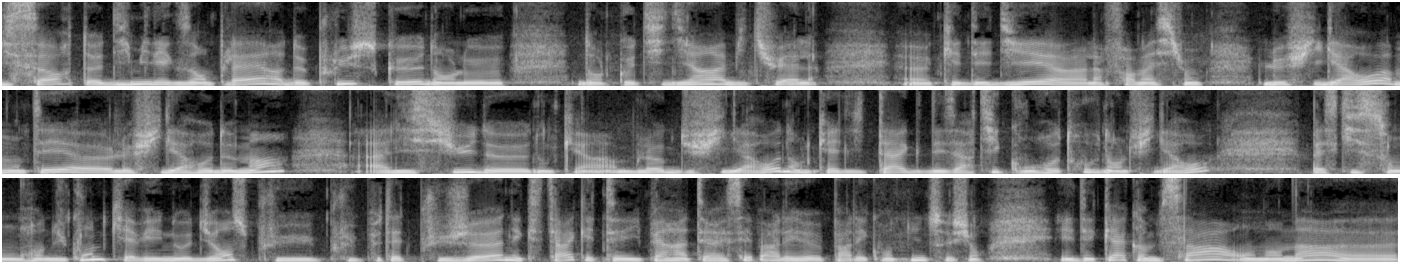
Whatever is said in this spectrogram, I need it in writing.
sortent 10 000 exemplaires de plus que dans le, dans le quotidien habituel, euh, qui est dédié à l'information. Le Figaro a monté euh, le Figaro demain à l'issue de donc un blog du Figaro dans lequel ils taguent des articles qu'on retrouve dans le Figaro parce qu'ils se sont rendus compte qu'il y avait une audience plus, plus peut-être plus jeune, etc., qui était hyper intéressée par les, par les contenus de solutions. Et des cas comme ça, on en a, euh,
